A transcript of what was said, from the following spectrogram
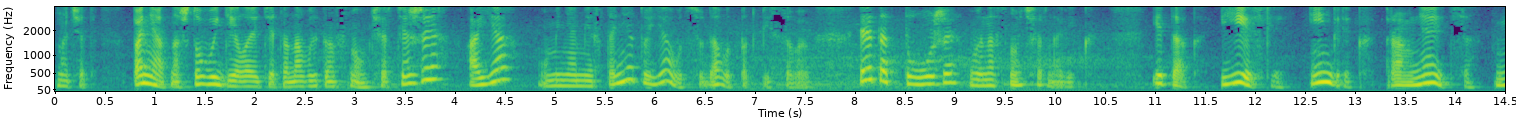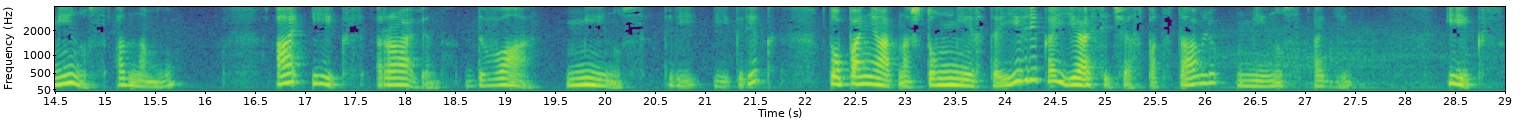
Значит, понятно, что вы делаете это на выносном чертеже, а я, у меня места нету, я вот сюда вот подписываю. Это тоже выносной черновик. Итак, если y равняется минус 1, а x равен 2 минус 3y, то понятно, что вместо y я сейчас подставлю минус 1. x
